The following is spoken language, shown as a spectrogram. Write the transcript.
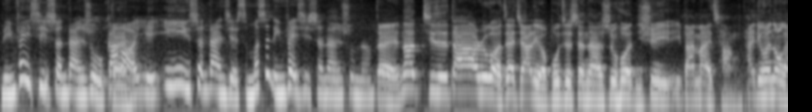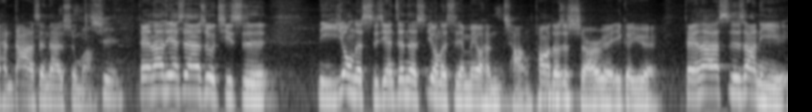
零废弃圣诞树刚好也应应圣诞节。什么是零废弃圣诞树呢？对，那其实大家如果在家里有布置圣诞树，或者你去一般卖场，他一定会弄个很大的圣诞树嘛。是。对，那这些圣诞树其实你用的时间真的是用的时间没有很长，通常都是十二月一个月。对，那事实上你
